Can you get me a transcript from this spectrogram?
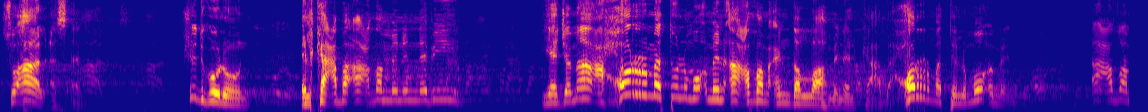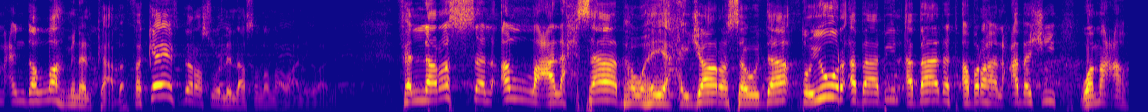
سؤال أسأل. شو تقولون؟ الكعبة أعظم من النبي؟ يا جماعة حرمة المؤمن أعظم عند الله من الكعبة حرمة المؤمن. أعظم عند الله من الكعبة. فكيف برسول الله صلى الله عليه وآله؟ فاللي رسل الله على حسابها وهي حجارة سوداء. طيور أبابيل أبادت أبرهة الحبشي ومعه.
